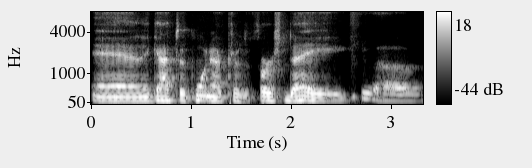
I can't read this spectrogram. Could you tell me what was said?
And it got to the point after the first day, uh,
